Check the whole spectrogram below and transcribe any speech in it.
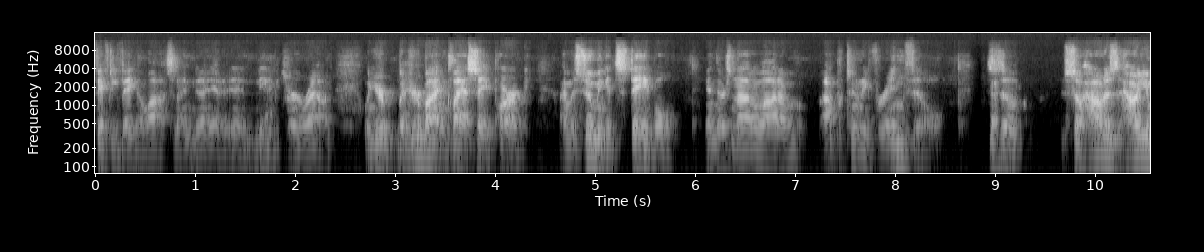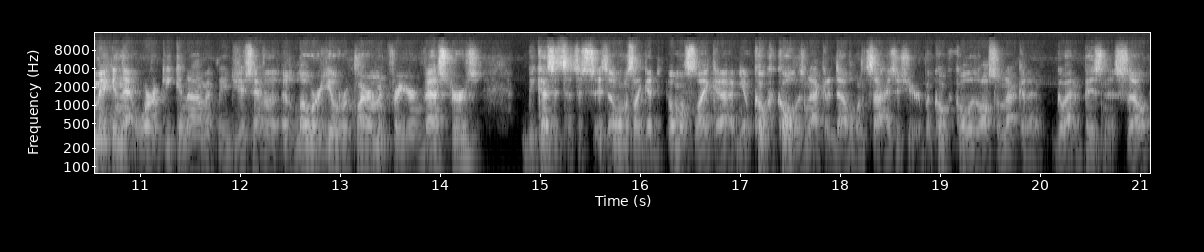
50 vacant lots and I, it needed yeah. to be turned around. When you're but you're buying Class A park, I'm assuming it's stable and there's not a lot of opportunity for infill. That's so right so how does how are you making that work economically? Do you just have a, a lower yield requirement for your investors because it's it's, it's almost like a almost like a you know Coca Cola is not going to double in size this year, but Coca Cola is also not going to go out of business. So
